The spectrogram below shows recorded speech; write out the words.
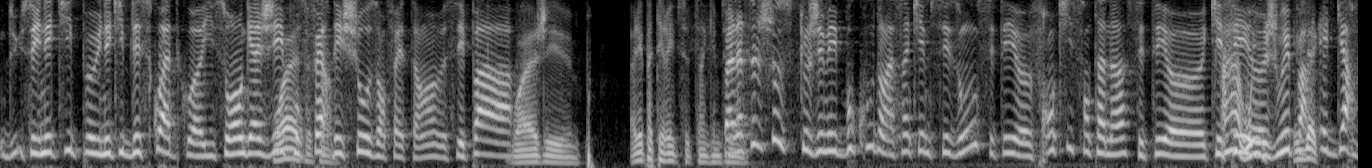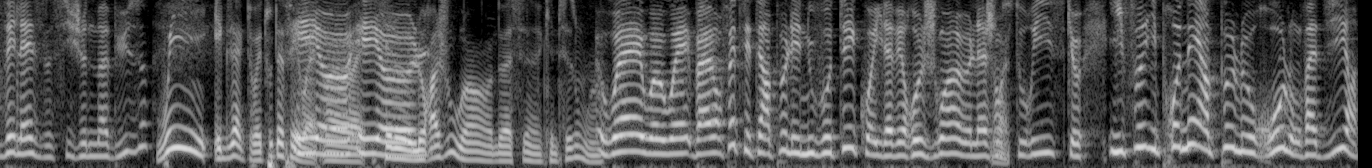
de- c'est une équipe, une équipe d'escouade, quoi. Ils sont engagés Ouais, pour faire ça. des choses, en fait. Hein. C'est pas. Ouais, j'ai. Elle est pas terrible cette cinquième Bah, la saison. seule chose que j'aimais beaucoup dans la cinquième saison, c'était euh, Frankie Santana, c'était euh, qui était Ah oui, euh, joué par. Edgar Vélez, si je ne m'abuse. Oui, exact, ouais, tout à fait. Et, ouais, ouais, euh, et, C'est le, le rajout hein, de la cinquième saison. hein. Ouais, ouais, ouais. Bah, en fait, c'était un peu les nouveautés, quoi. Il avait rejoint l'agence Ouais. Tourisque. Il, fe- il prenait un peu le rôle, on va dire,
